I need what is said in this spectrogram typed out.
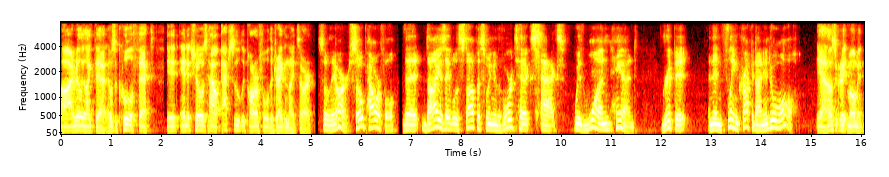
Uh, I really like that. It was a cool effect. It and it shows how absolutely powerful the Dragon Knights are. So they are so powerful that Dai is able to stop a swing of the Vortex axe with one hand, grip it, and then fling Crocodine into a wall. Yeah, that was a great moment.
